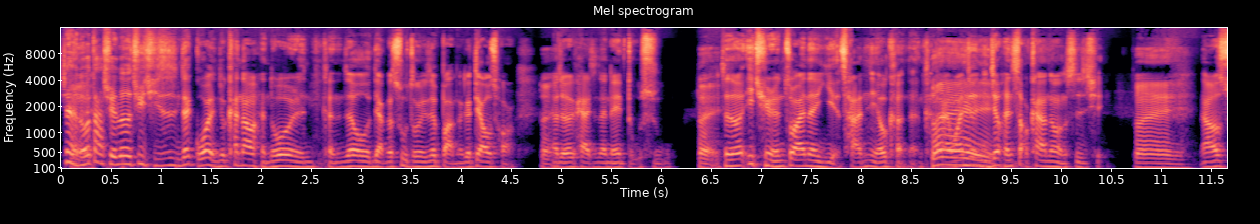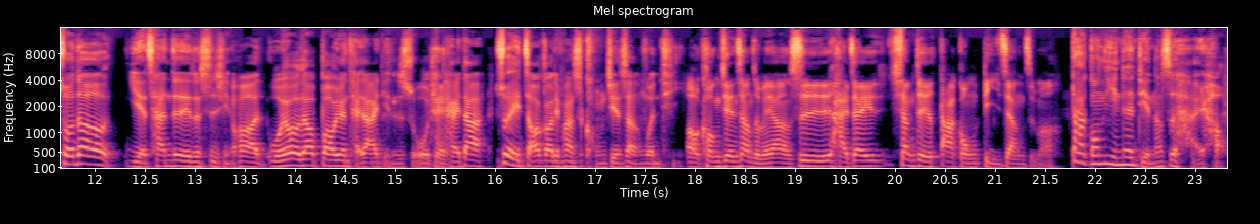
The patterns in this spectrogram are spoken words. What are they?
像很多大学乐趣，其实你在国外你就看到很多人可能就两个树中间就绑了个吊床，对，他就会开始在那里读书。对，就说一群人坐在那里野餐也有可能。可台湾就你就很少看到这种事情。对，然后说到野餐这件事情的话，我又要抱怨台大一点是说，我觉得台大最糟糕的地方是空间上的问题。哦，空间上怎么样？是还在像这个大工地这样子吗？大工地那点倒是还好啊。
